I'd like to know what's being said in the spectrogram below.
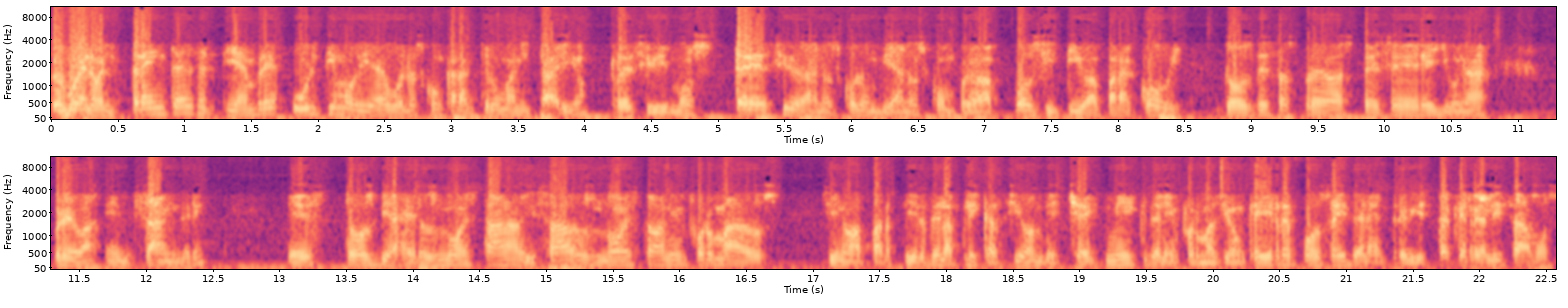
Pues bueno, el 30 de septiembre, último día de vuelos con carácter humanitario, recibimos tres ciudadanos colombianos con prueba positiva para COVID. Dos de esas pruebas PCR y una prueba en sangre. Estos viajeros no estaban avisados, no estaban informados, sino a partir de la aplicación de CheckMic, de la información que ahí reposa y de la entrevista que realizamos,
